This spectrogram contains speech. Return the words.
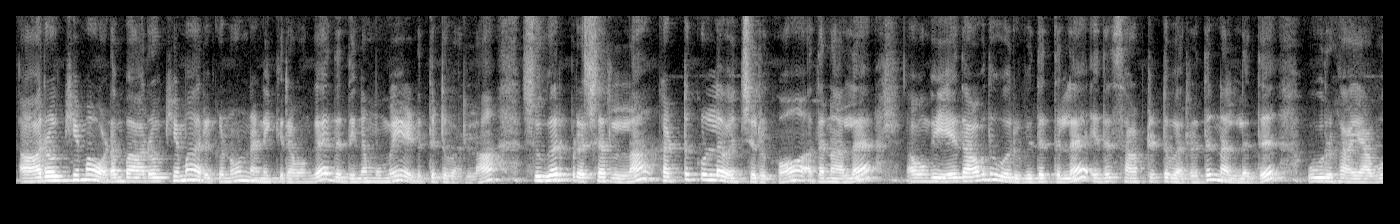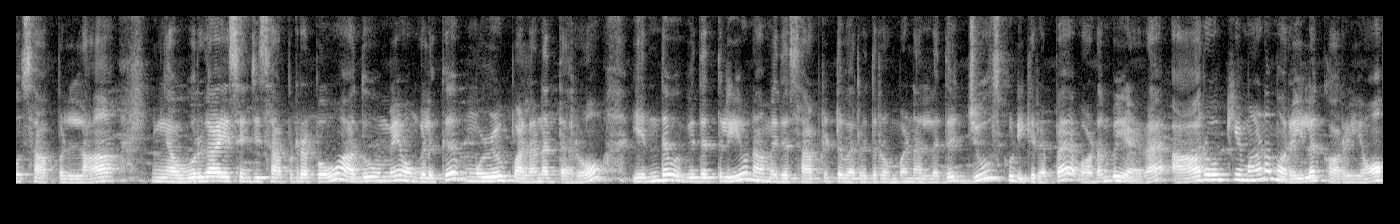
ஆரோக்கியமாக உடம்பு ஆரோக்கியமாக இருக்கணும்னு நினைக்கிறவங்க இதை தினமுமே எடுத்துகிட்டு வரலாம். சுகர் ப்ரெஷர்லாம் கட்டுக்குள்ளே வச்சுருக்கோம். அதனால் அவங்க ஏதாவது ஒரு விதத்தில் இதை சாப்பிட்டுட்டு வர்றது நல்லது. ஊறுகாயாகவும் சாப்பிட்லாம். ஊறுகாயை செஞ்சு சாப்பிட்றப்பவும் அதுவுமே உங்களுக்கு முழு பலனை தரும். எந்த விதத்துலேயும் நாம் இதை சாப்பிட்டுட்டு வர்றது ரொம்ப நல்லது. ஜூஸ் குடிக்கிறப்ப உடம்பு எடை ஆரோக்கியமான முறையில் குறையும்.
